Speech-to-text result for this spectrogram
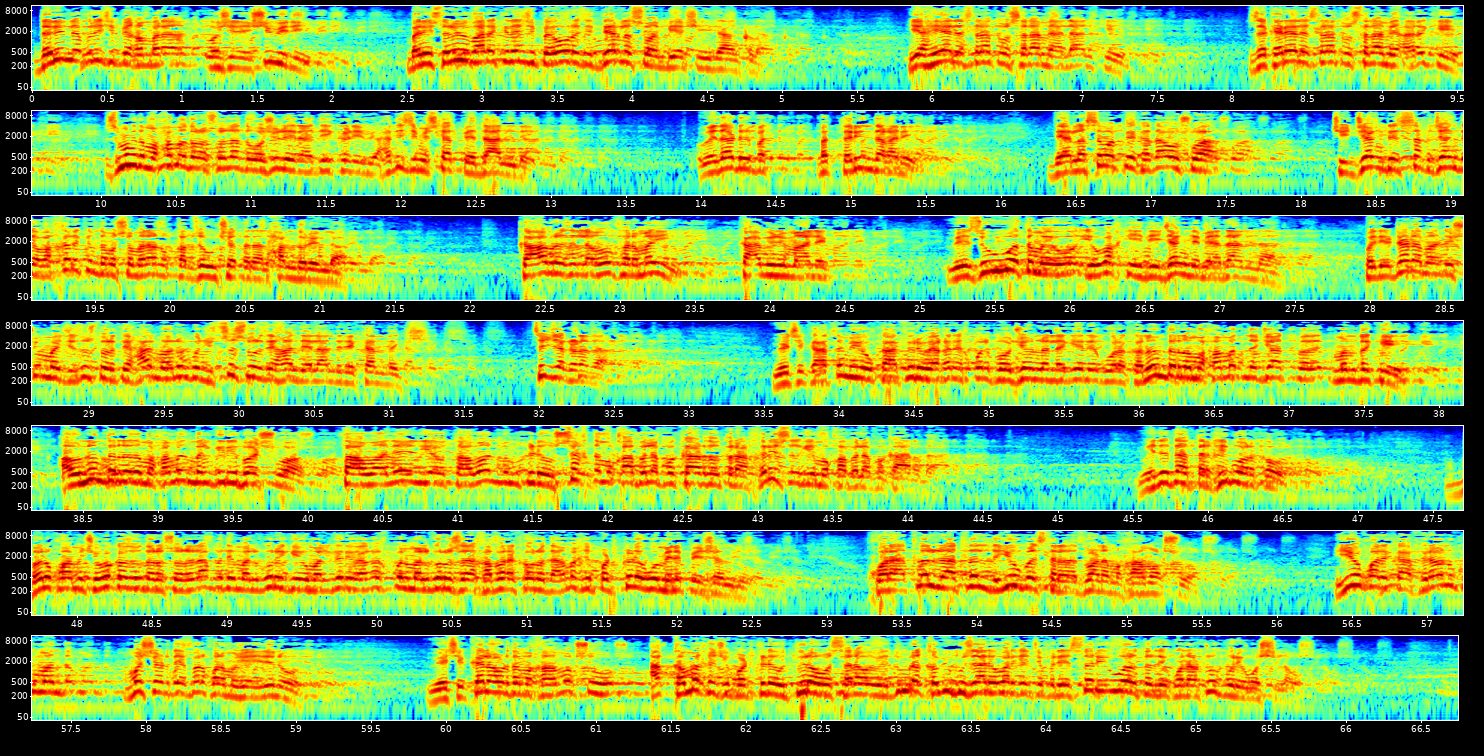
دلیل پرې چې پیغمبران وشل شي وی دي بني اسرائیل مبارک راځي په ورځ ډیر لسو انبیا شهیدان کړو یحیی علیه السلام اعلان کې زکریا علیه السلام ارکه زموږ د محمد رسول الله د وجل اراده کړې وي حدیث مشکات په دال دی وې دا ډېر بدترین دغه دی د لسمه په خدا وشو چې جنگ د سخت جنگ د وخت کې د مسلمانانو قبضه وچته الحمدلله کعب رضی الله فرمای کعب بن مالک وزوته یو وخت دی جنگ د میدان نه په دې ډړه باندې شوم چې صورت حال معلوم کو چې څه صورت حال اعلان درې کاند کی څه جګړه ده وې چې کاتم یو کافر وې غره خپل فوجین له لګې نه ګوره کنن درنه محمد نجات په مند کې او نن درنه محمد ملګری بشوا تاوانین یو تاوان مم کړو سخت مقابله پکار ده تر اخري سره مقابله پکار ده وې دا ترغیب ورکو بل خو مې چې وکړو د رسول الله په دې ملګرو کې یو ملګری هغه خپل ملګرو سره خبره کوله د مخې پټ کړو و مې نه پېژندو خو راتل راتل د یو بل سره دواړه مخامخ شو یو خو کافرانو کومند مشر دی بل خو مجاهدینو وی چې کله ورته مخامخ شو اقا مخ چې پټ کړي او تور وسره وي دومره قوي گزاره ورکړي چې پرې سوري ورته د کوناټو پورې وشلو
